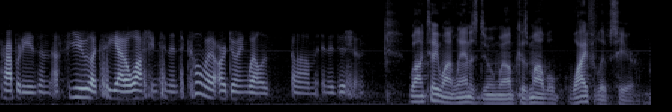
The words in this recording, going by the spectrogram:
properties, and a few like Seattle, Washington, and Tacoma are doing well as um, in addition. Well, I can tell you why Atlanta's doing well because my wife lives here.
